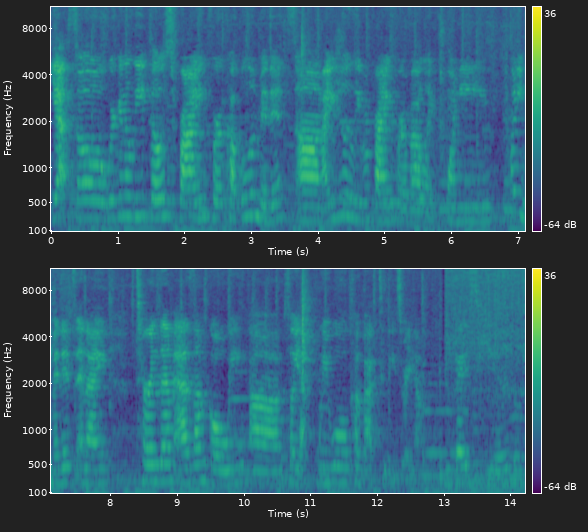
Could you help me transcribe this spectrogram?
yeah, so we're gonna leave those frying for a couple of minutes. Um, I usually leave them frying for about like 20, 20 minutes and I turn them as I'm going. Um, so yeah, we will come back to these right now. You guys hear those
